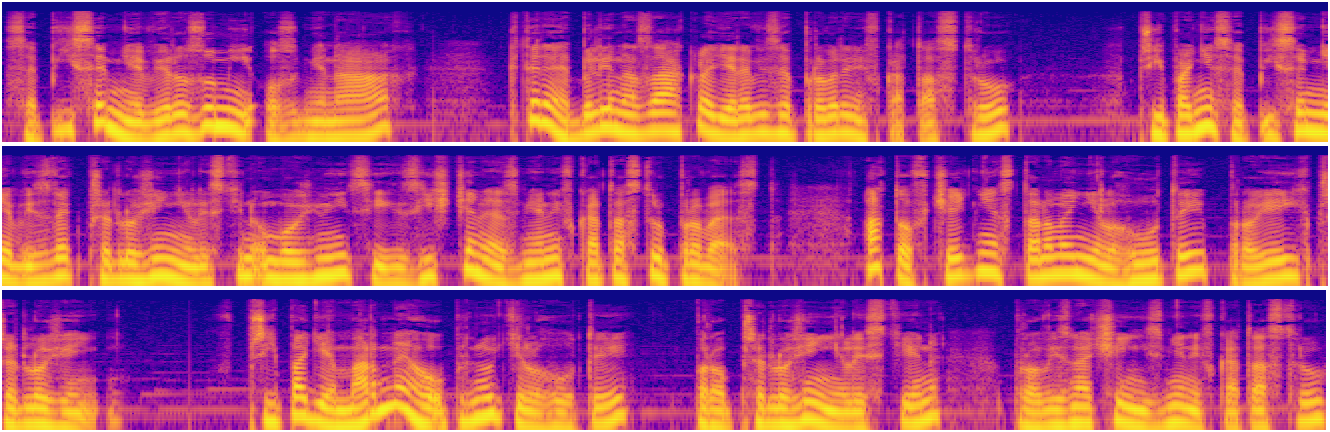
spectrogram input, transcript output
se písemně vyrozumí o změnách, které byly na základě revize provedeny v katastru, případně se písemně vyzve k předložení listin umožňujících zjištěné změny v katastru provést, a to včetně stanovení lhůty pro jejich předložení. V případě marného uplynutí lhůty pro předložení listin pro vyznačení změny v katastru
